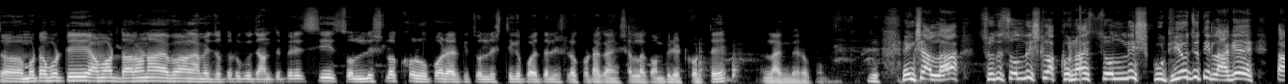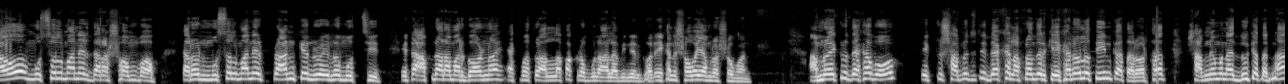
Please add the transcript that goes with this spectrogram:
তো মোটামুটি আমার ধারণা এবং আমি যতটুকু জানতে পেরেছি, চল্লিশ লক্ষর উপর আর কি, চল্লিশ থেকে পঁয়তাল্লিশ লক্ষ টাকা ইনশাল্লাহ কমপ্লিট করতে লাগবে এরকম। ইনশাল্লাহ শুধু চল্লিশ লক্ষ নয়, চল্লিশ কোটিও যদি লাগে, তাও মুসলমানের দ্বারা সম্ভব। কারণ মুসলমানের প্রাণ কেন্দ্র হলো মসজিদ। এটা আপনার আমার ঘর নয়, একমাত্র আল্লাহ পাক রব্বুল আলমিনের ঘর এখানে সবাই আমরা সমান। আমরা একটু দেখাবো একটু সামনে যদি দেখেন আপনাদেরকে এখানে হলো তিন কাতার অর্থাৎ সামনে মনে হয় দুই কাতার না?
